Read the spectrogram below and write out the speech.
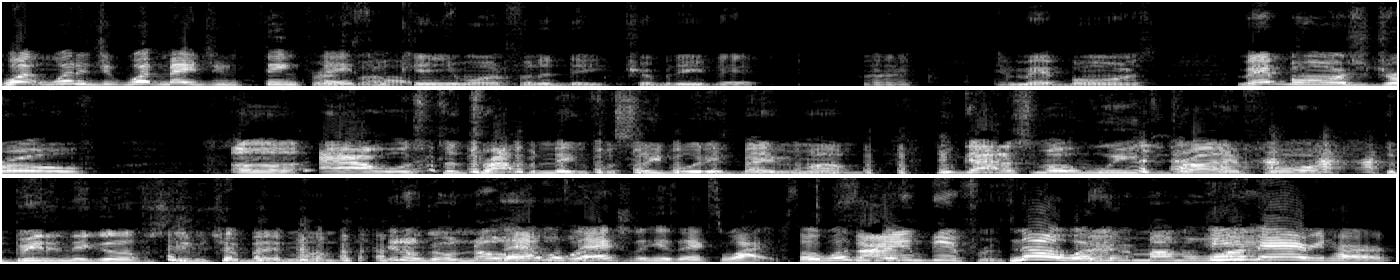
What What did you? What made you think First they of all, smoked? Martin from the D, Triple D that. Alright. And Matt Barnes. Matt Barnes drove uh hours to drop a nigga for sleeping with his baby mama. You gotta smoke weed to drive that far to beat a nigga up for sleeping with your baby mama. It don't go no that was way. actually his ex-wife. So it wasn't same just- difference. no, it wasn't. Baby mama he wife, married her.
